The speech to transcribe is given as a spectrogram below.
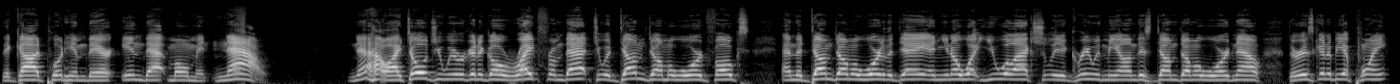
that God put him there in that moment. Now, now, I told you we were going to go right from that to a Dum Dum Award, folks. And the Dum Dum Award of the day. And you know what? You will actually agree with me on this Dum Dum Award. Now, there is going to be a point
